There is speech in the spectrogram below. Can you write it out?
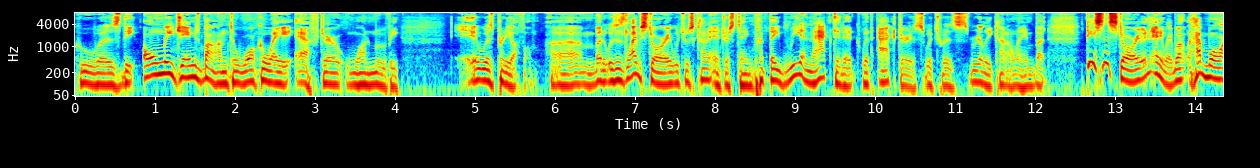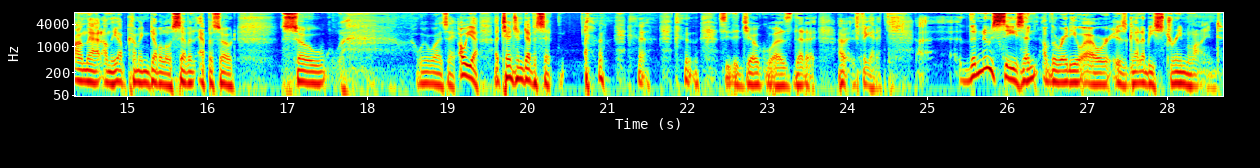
who was the only James Bond to walk away after one movie. It was pretty awful, um, but it was his life story, which was kind of interesting. But they reenacted it with actors, which was really kind of lame, but decent story. And anyway, we'll have more on that on the upcoming 007 episode. So where was I? Say? Oh yeah, attention deficit. See, the joke was that I, I forget it. Uh, the new season of the Radio Hour is going to be streamlined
